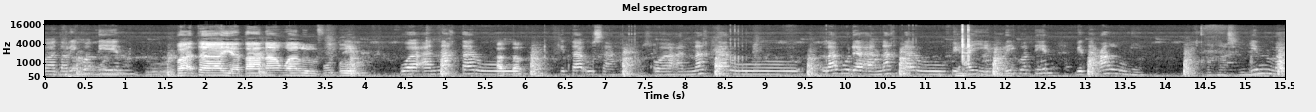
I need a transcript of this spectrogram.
wa torikotin Ba'da yatana walul futur. Wa anak taru kita usaha. Wa anak taru labuda anak taru fi ayyi torikotin bita'allumi imma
